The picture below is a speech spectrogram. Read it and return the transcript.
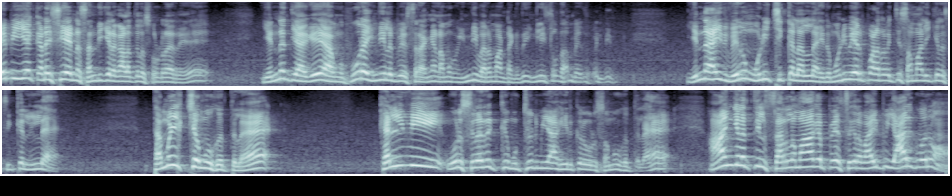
ஏபிஏ கடைசியாக என்னை சந்திக்கிற காலத்தில் சொல்கிறாரு என்ன தியாகு? அவங்க பூரா ஹிந்தியில் பேசுகிறாங்க நமக்கு ஹிந்தி வரமாட்டேங்குது. இங்கிலீஷில் தான் பேச வேண்டியது என்ன? இது வெறும் மொழி சிக்கல் அல்ல. இது மொழிபெயர்ப்பாளரை வச்சு சமாளிக்கிற சிக்கல் இல்லை. தமிழ் சமூகத்தில் கல்வி ஒரு சிலருக்கு முற்றுரிமையாக இருக்கிற ஒரு சமூகத்தில் ஆங்கிலத்தில் சரளமாக பேசுகிற வாய்ப்பு யாருக்கு வரும்?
